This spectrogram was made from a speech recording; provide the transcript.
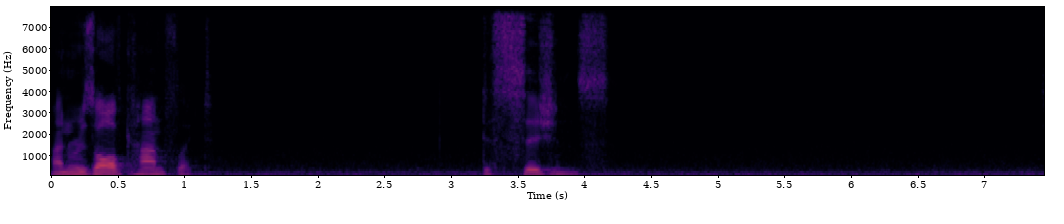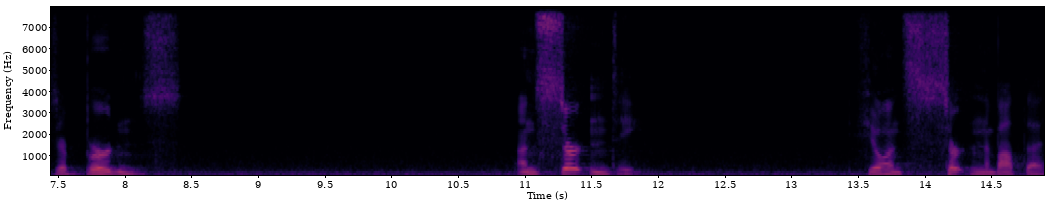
Unresolved conflict, decisions. These are burdens, uncertainty. Feel uncertain about the,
